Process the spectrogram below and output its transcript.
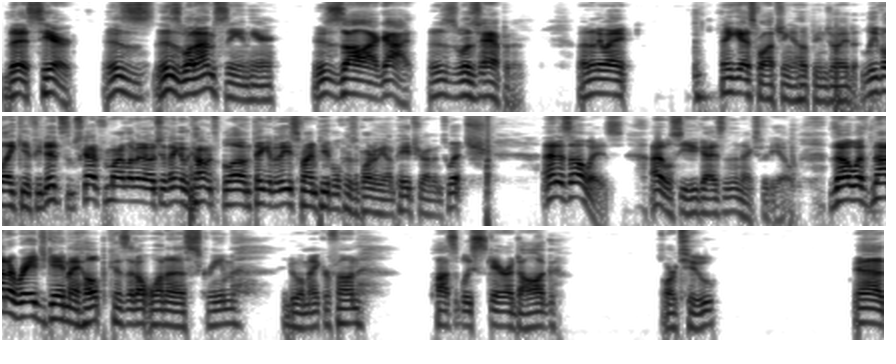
this here. This is this is what I'm seeing here. This is all I got. This is what's happening. But anyway, thank you guys for watching. I hope you enjoyed. Leave a like if you did. Subscribe for more. Let me know what you think in the comments below. And thank you to these fine people for supporting me on Patreon and Twitch. And as always, I will see you guys in the next video. Though with not a rage game, I hope, because I don't want to scream into a microphone. Possibly scare a dog. Or two. Uh,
